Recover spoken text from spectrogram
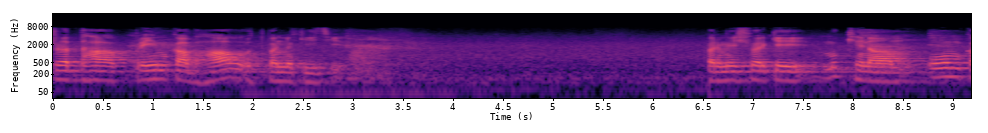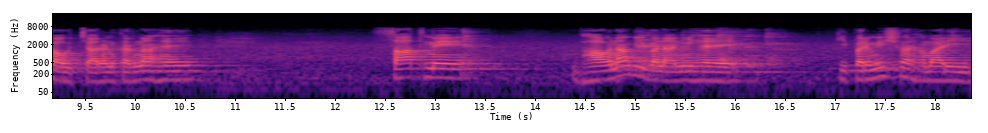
श्रद्धा, प्रेम का भाव उत्पन्न कीजिए। परमेश्वर के मुख्य नाम ओम का उच्चारण करना है। साथ में भावना भी बनानी है कि परमेश्वर हमारी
